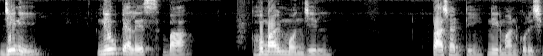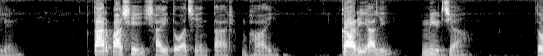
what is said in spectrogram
যিনি নিউ প্যালেস বা হুমায়ুন মঞ্জিল প্রাসাদটি নির্মাণ করেছিলেন। তার পাশেই শায়িত আছেন তার ভাই কারি আলী মির্জা। তো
